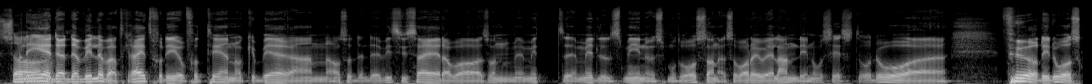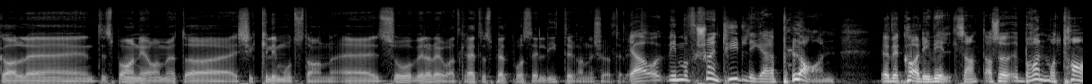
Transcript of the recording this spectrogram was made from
Så, Men det, er, det, det ville vært greit for de å få til noe bedre enn altså det, Hvis vi sier det var sånn midt, middels minus mot Åsane, så var det jo elendig nå sist. Og da eh, før de da skal eh, til Spania og møte skikkelig motstand, eh, så ville det jo vært greit å spille på seg lite grann sjøltillit. Ja, og Vi må få se en tydeligere plan over hva de vil. sant? Altså, Brann må ta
